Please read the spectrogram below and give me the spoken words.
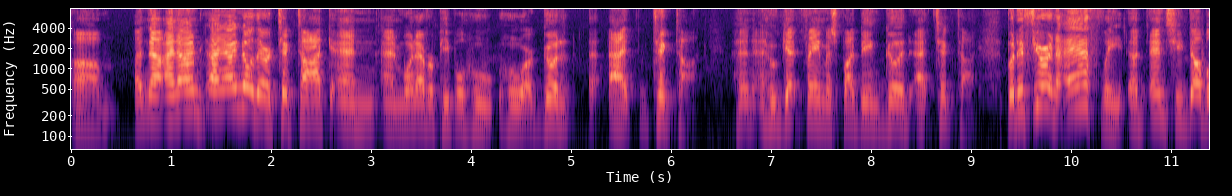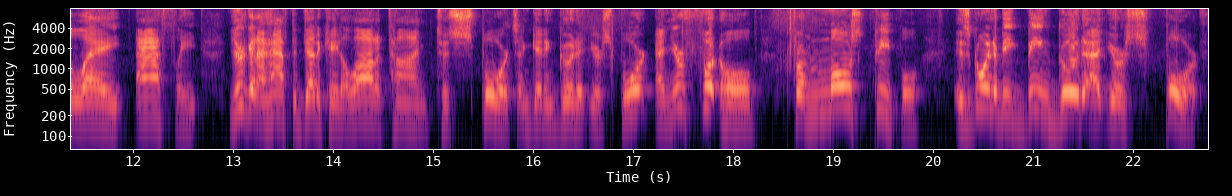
Um, and now, and I'm, I I know there are TikTok and, and whatever people who, who are good at TikTok and who get famous by being good at TikTok. But if you're an athlete, an NCAA athlete, you're going to have to dedicate a lot of time to sports and getting good at your sport. And your foothold, for most people, is going to be being good at your sport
